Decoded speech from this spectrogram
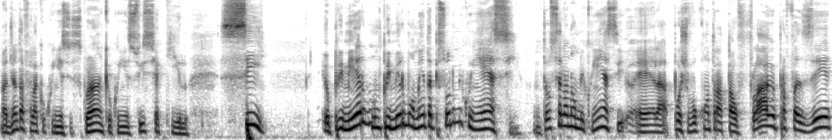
Não adianta falar que eu conheço Scrum, que eu conheço isso e aquilo. Se eu primeiro, num primeiro momento, a pessoa não me conhece. Então, se ela não me conhece, ela, poxa, vou contratar o Flávio para fazer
